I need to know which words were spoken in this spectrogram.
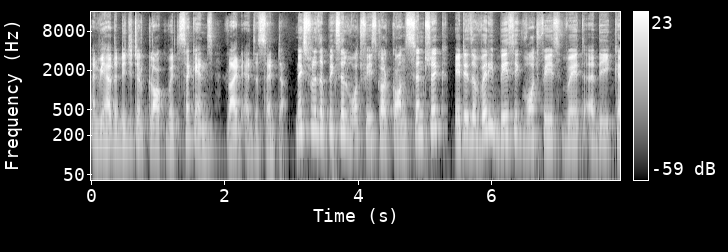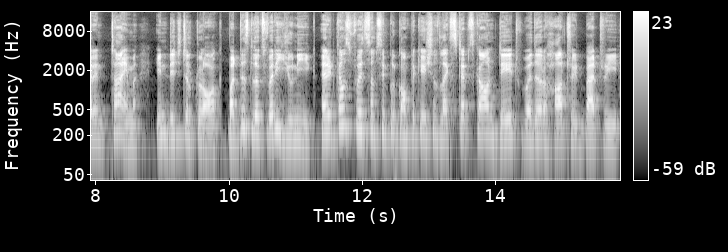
and we have the digital clock with seconds right at the center. Next one is a pixel watch face called concentric. It is a very basic watch face with uh, the current time in digital clock but this looks very unique and it comes with some simple complications like steps count, date, weather, heart rate, battery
